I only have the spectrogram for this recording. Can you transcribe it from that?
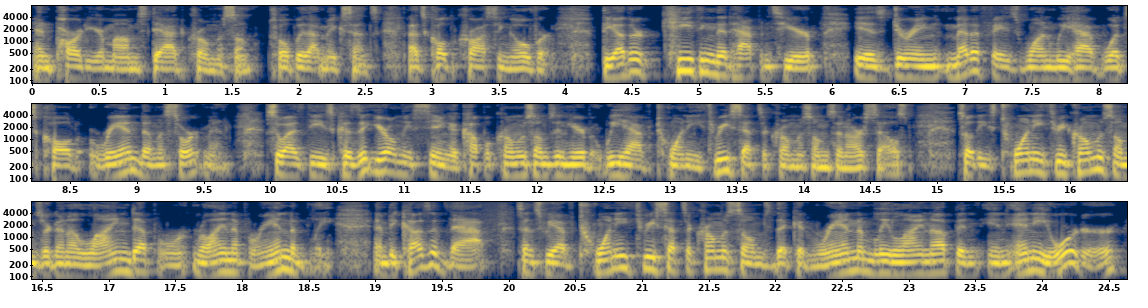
and part of your mom's dad chromosome. So hopefully that makes sense. That's called crossing over. The other key thing that happens here is during metaphase one, we have what's called random assortment. So as these, because you're only seeing a couple chromosomes in here, but we have 23 sets of chromosomes in our cells. So these 23 chromosomes are going to line up, line up randomly. And because of that, since we have 23 sets of chromosomes that could randomly line up in, in any order,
